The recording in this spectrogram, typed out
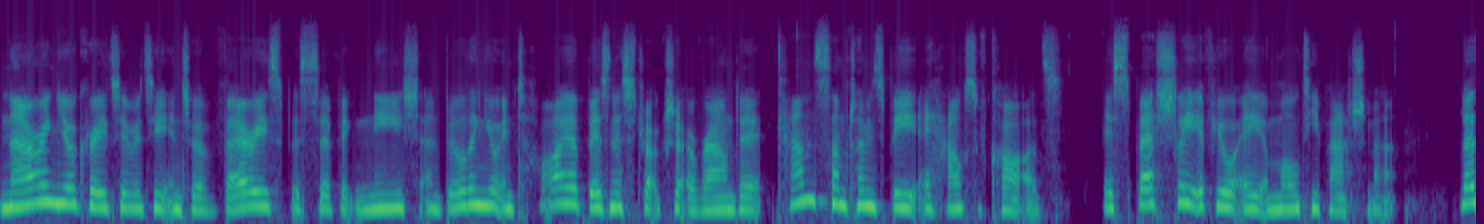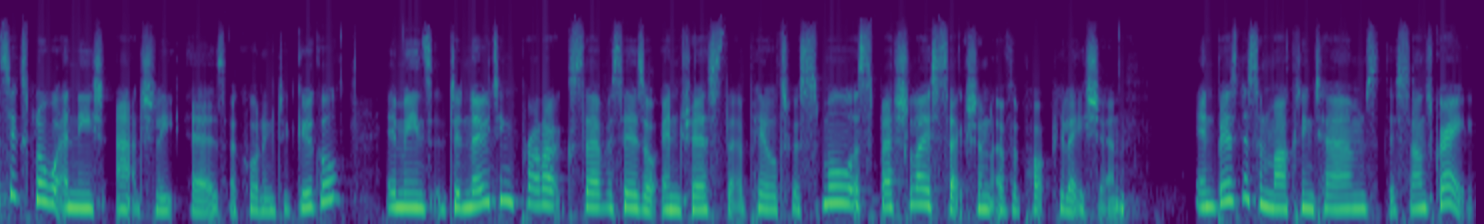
Narrowing your creativity into a very specific niche and building your entire business structure around it can sometimes be a house of cards, especially if you're a multi passionate. Let's explore what a niche actually is. According to Google, it means denoting products, services, or interests that appeal to a small, specialized section of the population. In business and marketing terms, this sounds great.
